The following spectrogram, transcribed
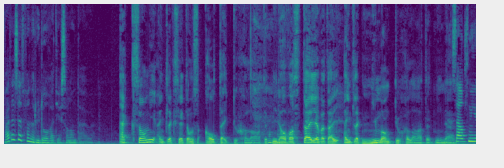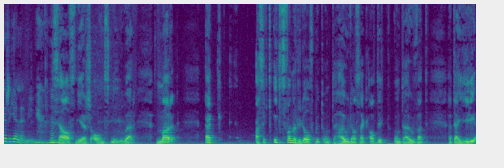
Wat is dit van Rudolf wat jy sal onthou? Ek sal nie eintlik sê dit ons altyd toegelaat het nie. Daar was tye wat hy eintlik niemand toegelaat het nie, né? Selfs nie eers julle nie. Selfs nie eens ons nie, hoor. Maar ek as ek iets van Rudolf moet onthou, dan sal ek altyd onthou wat dat hy hierdie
